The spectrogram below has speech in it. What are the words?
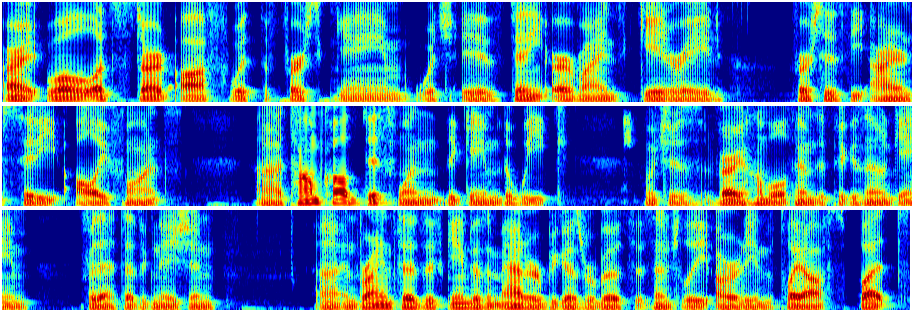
All right. Well, let's start off with the first game, which is Denny Irvine's Gatorade versus the Iron City Oliphants. Uh, Tom called this one the game of the week, which is very humble of him to pick his own game for that designation. Uh, and Brian says this game doesn't matter because we're both essentially already in the playoffs. But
